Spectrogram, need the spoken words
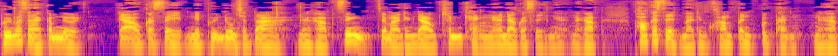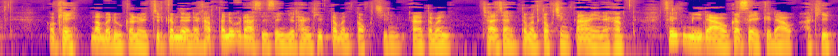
พื้นภาษากำเนิด ดาวเกษตรในพื้นดวงชะตานะครับ ซึ่งจะหมายถึงดาวเข้มแข็งนะดาวเกษตรเนี่ยนะครับเพราะเกษตรหมายถึงความเป็นปึกแผ่นนะครับโอเค เรามาดูกันเลยจุดกำเนิดนะครับตนุราศีสิงห์อยู่ทางทิศตะวันตกเฉียงตะวันใช่ใช่ตะวันตกเฉียงใต้นะครับ ซึ่งมีดาวเกษตรคือดาวอาทิตย์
